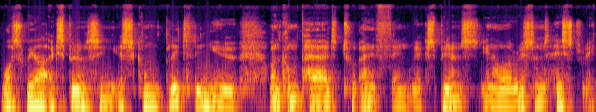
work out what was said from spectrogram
what we are experiencing is completely new when compared to anything we experienced in our recent history.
